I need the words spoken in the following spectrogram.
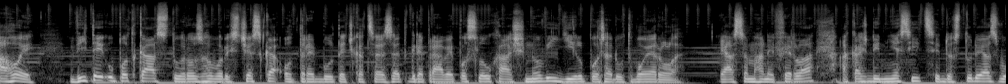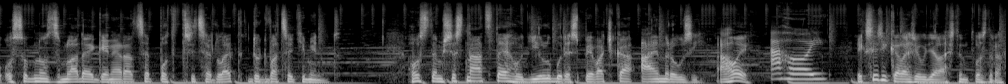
Ahoj, vítej u podcastu Rozhovory z Česka od redbull.cz, kde právě posloucháš nový díl pořadu Tvoje role. Já jsem Hany Firla a každý měsíc si do studia zvu osobnost z mladé generace pod 30 let do 20 minut. Hostem 16. dílu bude zpěvačka I'm Rosie. Ahoj. Ahoj. Jak jsi říkala, že uděláš ten pozdrav?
